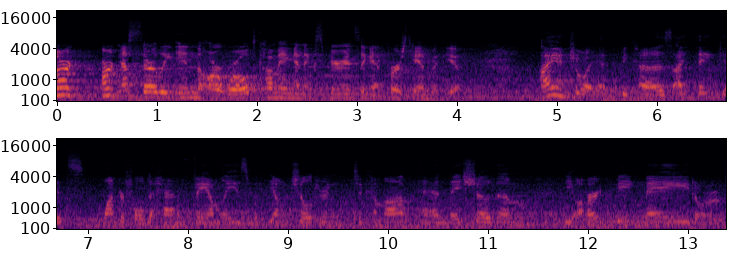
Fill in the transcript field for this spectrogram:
aren't, aren't necessarily in the art world coming and experiencing it firsthand with you? I enjoy it because I think it's wonderful to have families with young children to come up and they show them the art being made or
